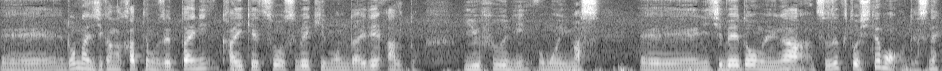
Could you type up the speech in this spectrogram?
え、どんなに時間がかかっても絶対に解決をすべき問題であるというふうに思います、え、日米同盟が続くとしてもですね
